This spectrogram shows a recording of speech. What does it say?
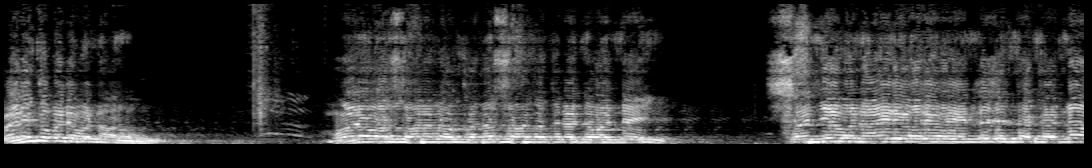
వెనుకబడి ఉన్నారు. మూడవ స్థానంలో కొనసాగుతున్నటువంటి సంజీవ నాయుడు గారి ఎండ జత కన్నా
